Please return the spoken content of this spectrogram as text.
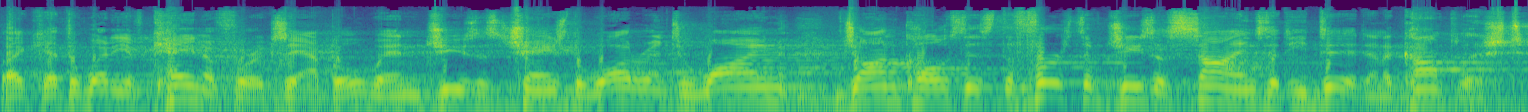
Like at the wedding of Cana, for example, when Jesus changed the water into wine, John calls this the first of Jesus' signs that he did and accomplished.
